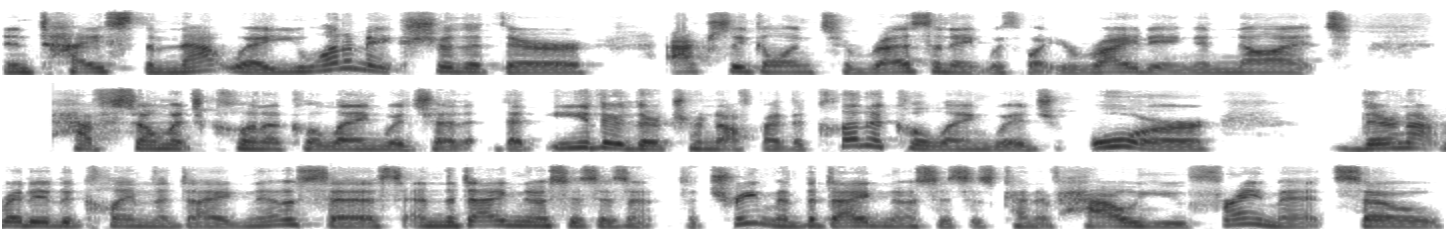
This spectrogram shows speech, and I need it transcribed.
entice them that way you want to make sure that they're actually going to resonate with what you're writing and not have so much clinical language that, that either they're turned off by the clinical language or they're not ready to claim the diagnosis and the diagnosis isn't the treatment the diagnosis is kind of how you frame it. So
